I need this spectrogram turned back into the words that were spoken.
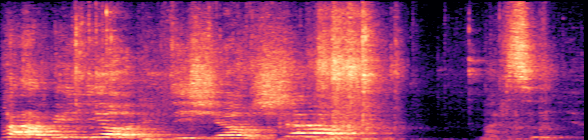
Avignone, Dijon, Chalon, Marsiglia.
